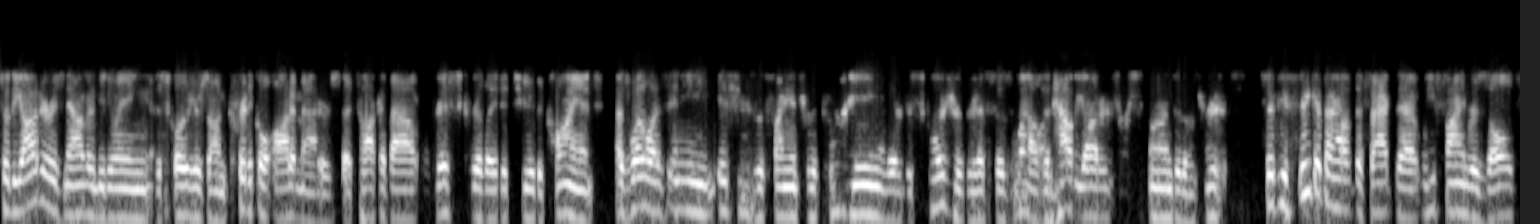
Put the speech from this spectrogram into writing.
So the auditor is now going to be doing disclosures on critical audit matters that talk about risk related to the client, as well as any issues with financial reporting or disclosure risks as well, and how the auditors respond to those risks. So if you think about the fact that we find results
